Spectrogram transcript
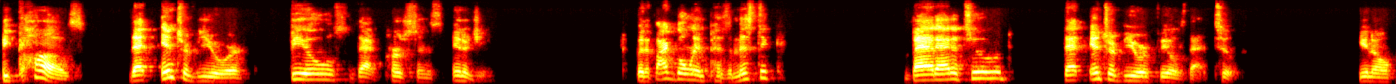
because that interviewer feels that person's energy. But if I go in pessimistic, bad attitude, that interviewer feels that too. You know,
